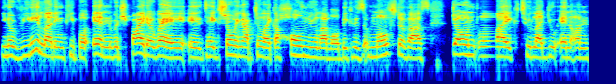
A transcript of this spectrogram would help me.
you know, really letting people in, which by the way, it takes showing up to like a whole new level because most of us don't like to let you in on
